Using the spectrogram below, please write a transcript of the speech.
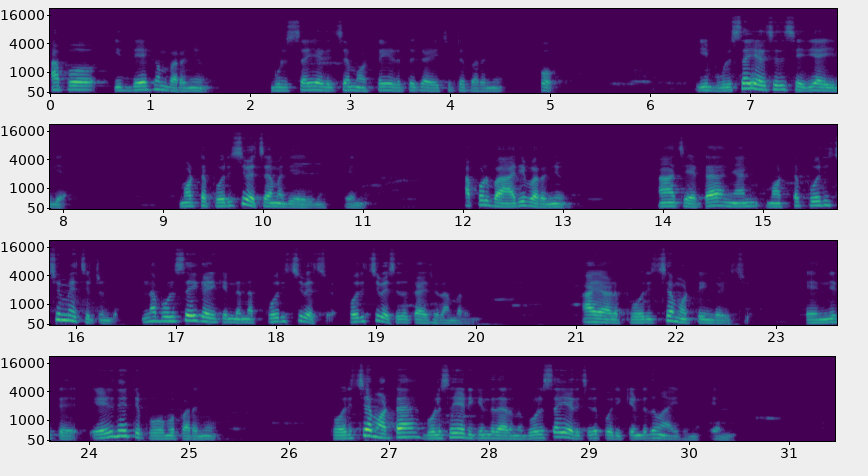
അപ്പോൾ ഇദ്ദേഹം പറഞ്ഞു ബുൾസൈ അടിച്ച മുട്ടയെടുത്ത് കഴിച്ചിട്ട് പറഞ്ഞു ഓ ഈ ബുൾസൈ അടിച്ചത് ശരിയായില്ല. മുട്ട പൊരിച്ചു വെച്ചാൽ മതിയായിരുന്നു എന്ന്. അപ്പോൾ ഭാര്യ പറഞ്ഞു ആ ചേട്ടാ ഞാൻ മുട്ട പൊരിച്ചും വെച്ചിട്ടുണ്ട്. എന്നാൽ പുളിസൈ കഴിക്കണ്ട? എന്നാൽ പൊരിച്ചു വെച്ച് പൊരിച്ചു വെച്ചത് കഴിച്ചിടാൻ പറഞ്ഞു. അയാൾ പൊരിച്ച മുട്ടയും കഴിച്ചു. എന്നിട്ട് എഴുന്നേറ്റ് പോകുമ്പോൾ പറഞ്ഞു പൊരിച്ച മുട്ട ബുൾസൈ അടിക്കേണ്ടതായിരുന്നു. ബുൾസൈ അടിച്ചത് പൊരിക്കേണ്ടതുമായിരുന്നു എന്ന്.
